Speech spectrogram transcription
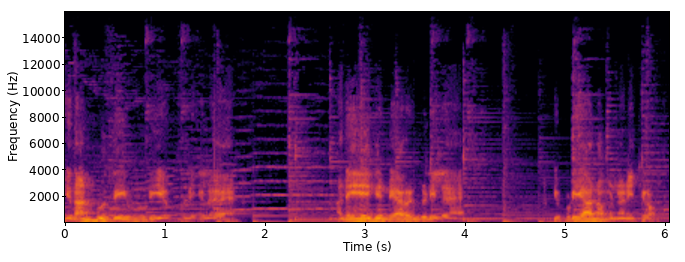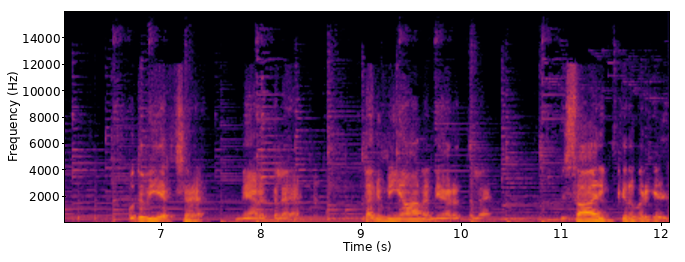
என் அன்பு தெய்வனுடைய பிள்ளைகளை அநேக நேரங்களில இப்படியா நம்ம நினைக்கிறோம்? உதவியற்ற நேரத்துல தனிமையான நேரத்துல விசாரிக்கிறவர்கள்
